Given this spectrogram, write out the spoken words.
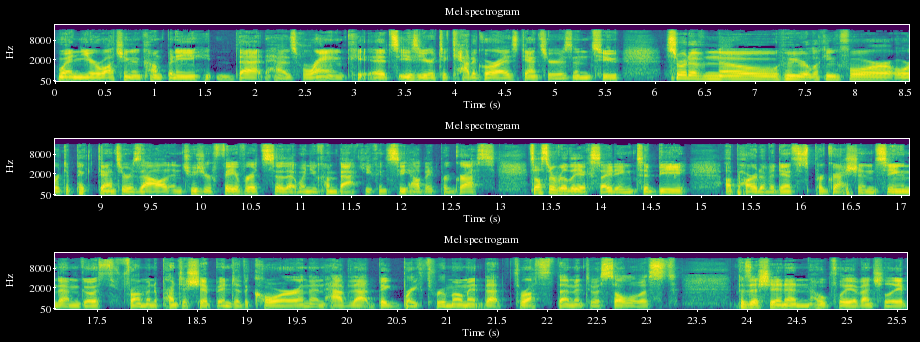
When you're watching a company that has rank, it's easier to categorize dancers and to sort of know who you're looking for or to pick dancers out and choose your favorites so that when you come back, you can see how they progress. It's also really exciting to be a part of a dancer's progression, seeing them go th- from an apprenticeship into the corps and then have that big breakthrough moment that thrusts them into a soloist position and hopefully eventually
